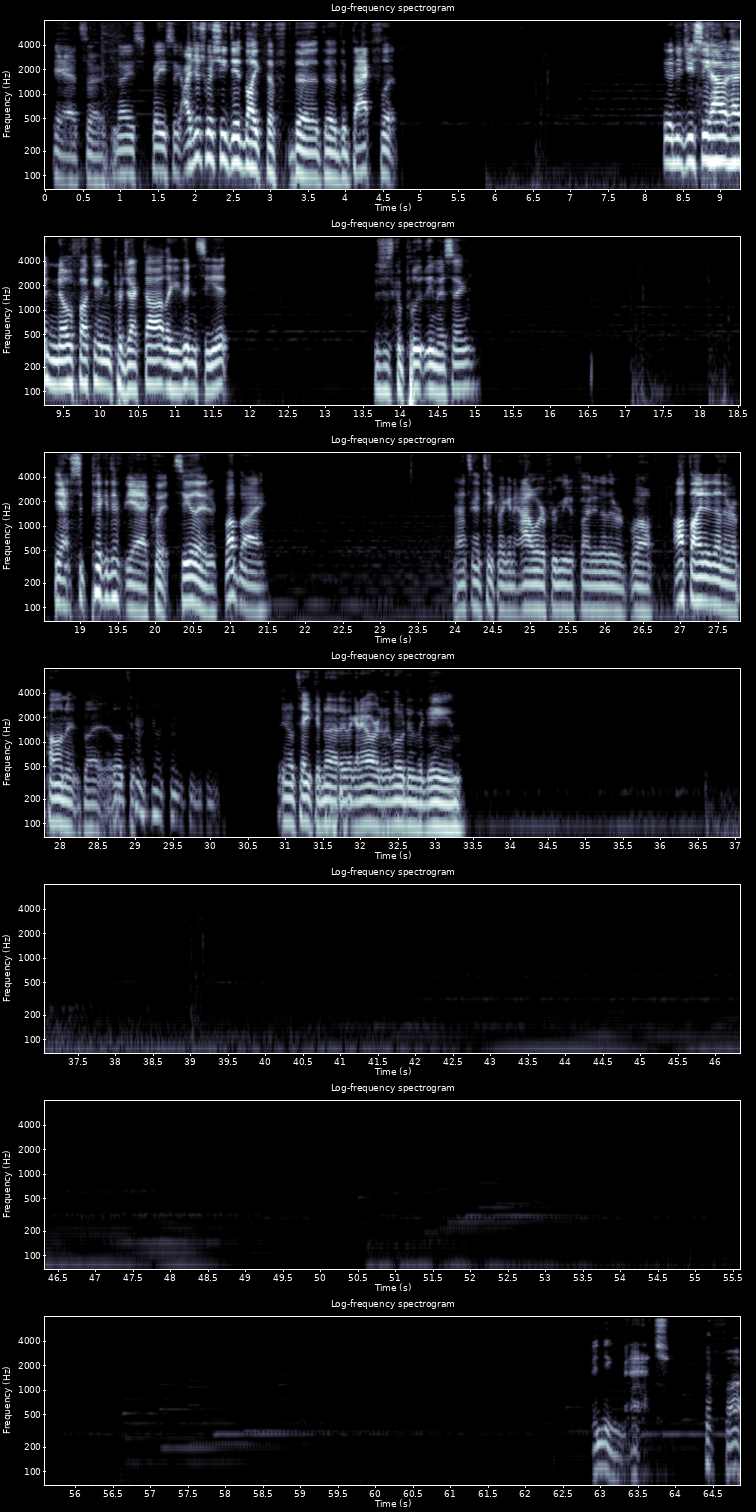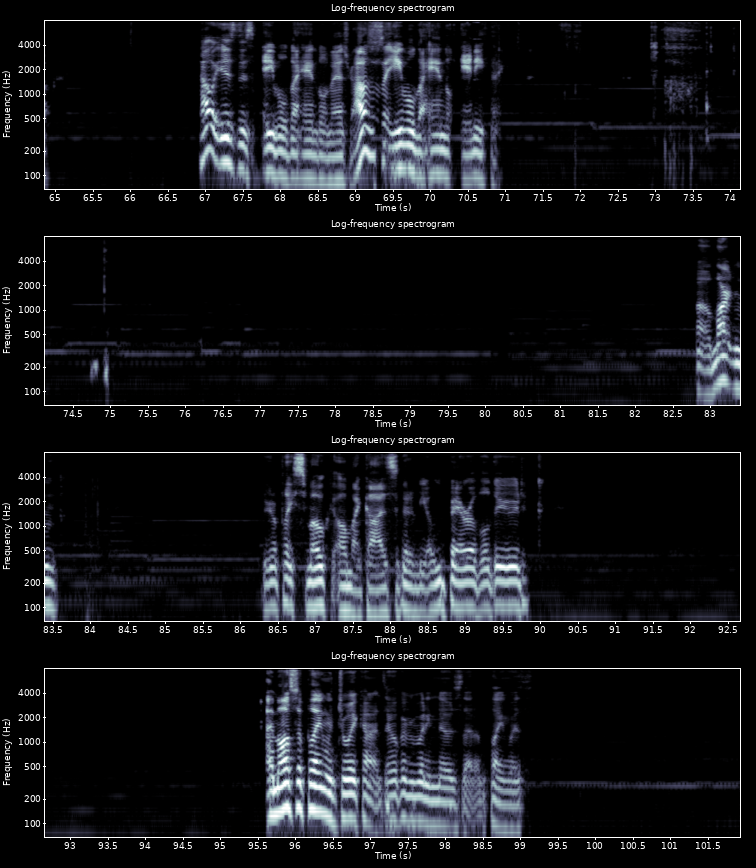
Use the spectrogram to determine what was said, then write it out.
Yeah, it's a nice basic. I just wish he did like the the the the backflip. Yeah, did you see how it had no fucking projectile? Like you couldn't see it. It was just completely missing. Yeah, pick a different. Yeah, quit. See you later. Bye bye. Now it's gonna take like an hour for me to find another. Well, I'll find another opponent, but it'll t- It'll take another like an hour to load into the game. Ending match. the fuck? How is this able to handle match? How is this able to handle anything? Oh, Martin. You're gonna play smoke? Oh my god, this is gonna be unbearable, dude. I'm also playing with Joy Cons. I hope everybody knows that I'm playing with.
